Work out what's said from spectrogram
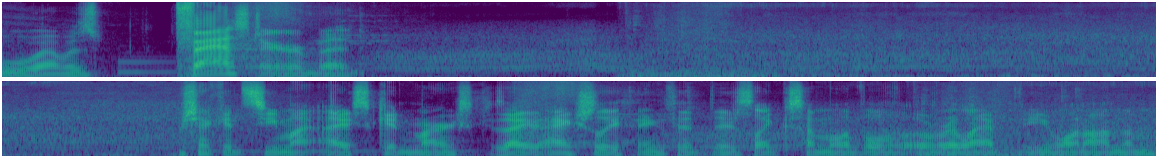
Ooh, I was faster, but... Wish I could see my ice skid marks, because I actually think that there's like some level of overlap V1 on them.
